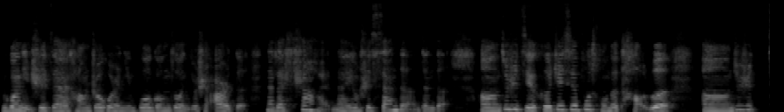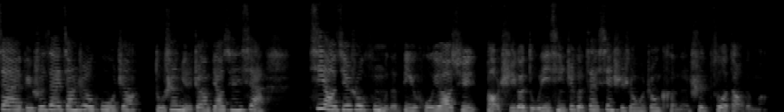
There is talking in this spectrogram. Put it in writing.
如果你是在杭州或者宁波工作，你就是二等；那在上海那又是三等等等。嗯，就是结合这些不同的讨论，嗯，就是在比如说在江浙沪这样独生女这样标签下。既要接受父母的庇护，又要去保持一个独立性，这个在现实生活中可能是做到的吗？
